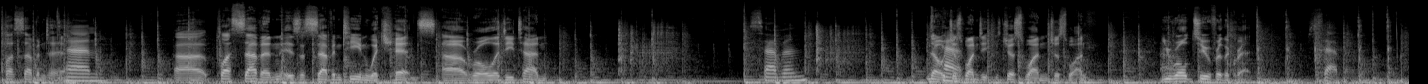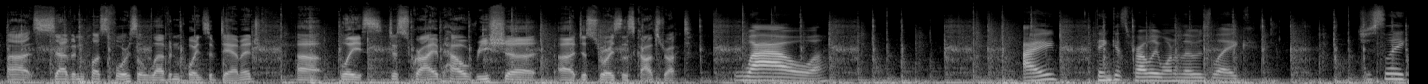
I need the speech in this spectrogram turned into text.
Plus seven to hit. Ten. Uh, plus seven is a 17, which hits. Uh, roll a d10. Seven. No, just one. D- just one. Just one. You rolled two for the crit. Seven. Uh, seven plus four is 11 points of damage. Uh, Blaze, describe how Risha uh, destroys this construct. Wow. I think it's probably one of those like, just like,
